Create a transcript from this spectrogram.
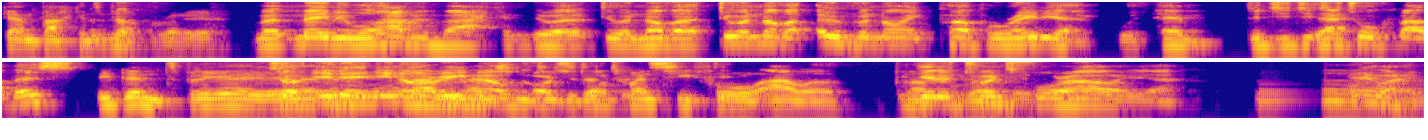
get him back into Purple Radio. But maybe we'll have him back and do a do another do another overnight Purple Radio with him. Did you did yeah. you talk about this? He didn't, but yeah. So in, in, in our email correspondence, he did a twenty four hour. He did a twenty four hour, yeah. Uh, anyway.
